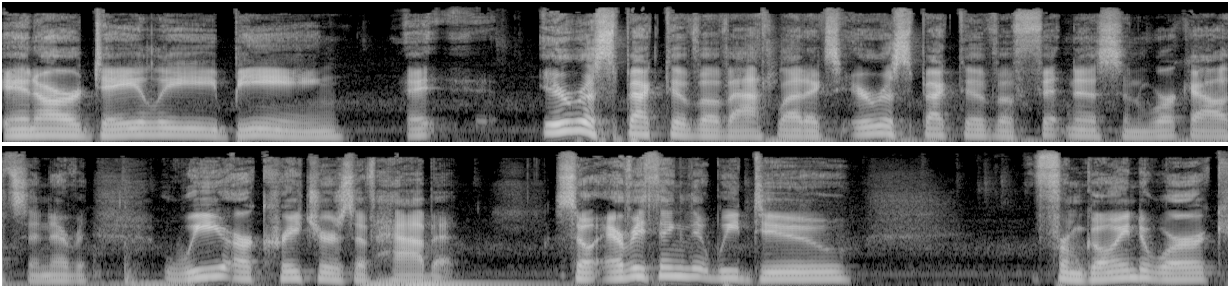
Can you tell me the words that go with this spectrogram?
in our daily being, it, irrespective of athletics, irrespective of fitness and workouts and everything, we are creatures of habit. So everything that we do from going to work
